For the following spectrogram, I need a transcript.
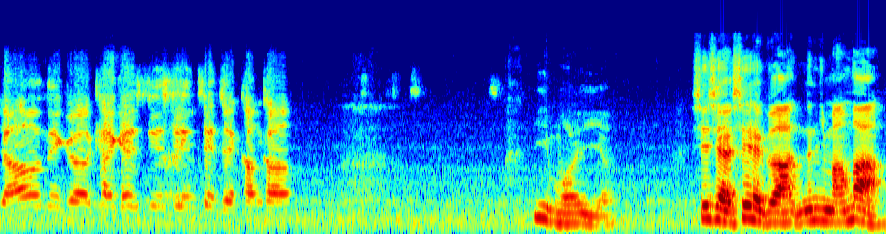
然后那个开开心心、健健康康。一模一样。谢谢谢谢哥，那你忙吧。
